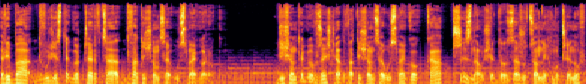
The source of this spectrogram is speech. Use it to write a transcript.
Ryba 20 czerwca 2008 roku. 10 września 2008 K przyznał się do zarzuconych mu czynów,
